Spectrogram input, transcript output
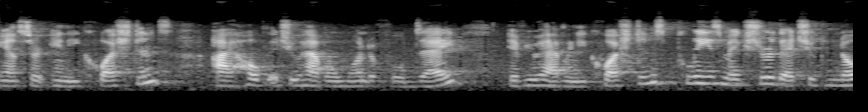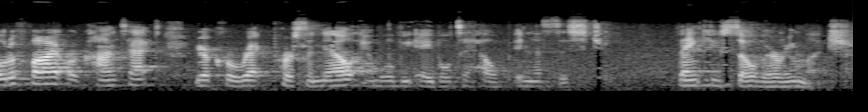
answer any questions. I hope that you have a wonderful day. If you have any questions, please make sure that you notify or contact your correct personnel and we'll be able to help and assist you. Thank you so very much.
